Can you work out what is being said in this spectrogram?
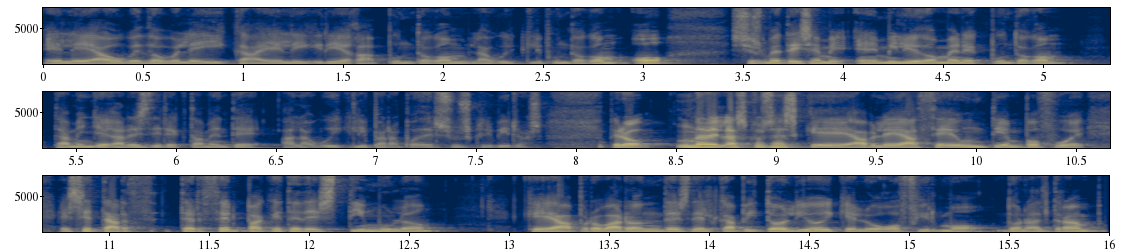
l a w i k l y.com, la weekly.com, o si os metéis en emiliodomenech.com, también llegaréis directamente a la weekly para poder suscribiros. Pero una de las cosas que hablé hace un tiempo fue ese tercer paquete de estímulo que aprobaron desde el Capitolio y que luego firmó Donald Trump.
